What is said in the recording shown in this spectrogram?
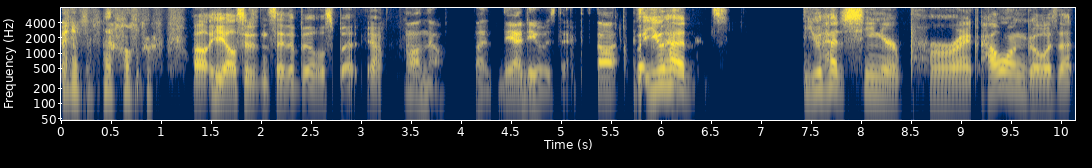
well, he also didn't say the bills, but yeah. Well, no, but the idea was there. Thought. But it's you the had- preference. You had senior prank. How long ago was that?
